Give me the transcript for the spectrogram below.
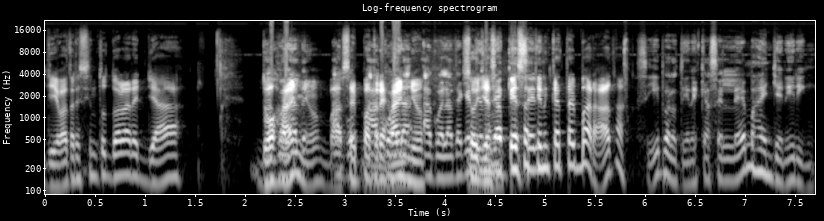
lleva 300 dólares ya dos Acuérdate- años, va a ser para tres años. acuérdate que So, ya tendría esas que ser- tienen que estar baratas. Sí, pero tienes que hacerle más engineering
